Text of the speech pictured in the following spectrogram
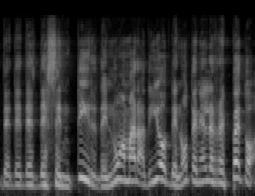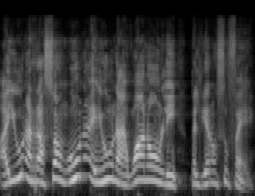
de, sentir, de no amar a Dios, de no tenerle respeto? Hay una razón, una y una, one only, perdieron su fe.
